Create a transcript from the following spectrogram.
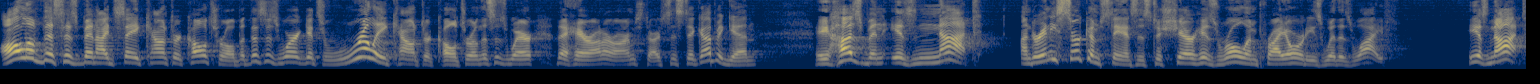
all of this has been, I'd say, countercultural, but this is where it gets really countercultural, and this is where the hair on our arm starts to stick up again. A husband is not, under any circumstances, to share his role and priorities with his wife. He is not.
